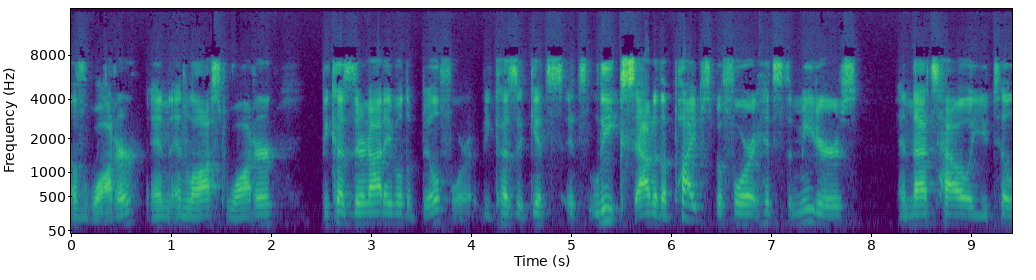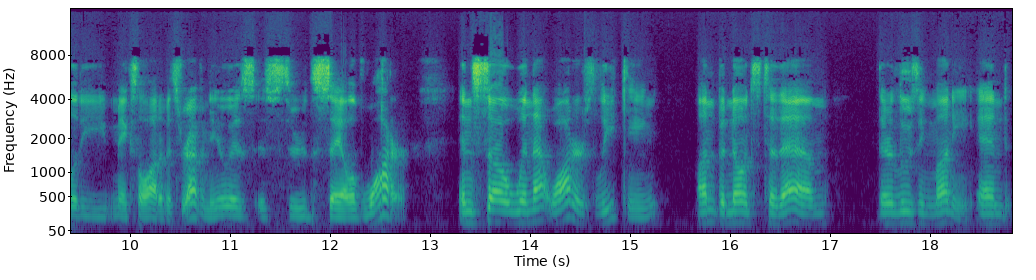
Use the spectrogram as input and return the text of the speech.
of water and, and lost water because they're not able to bill for it because it gets it leaks out of the pipes before it hits the meters and that's how a utility makes a lot of its revenue is is through the sale of water. And so when that water's leaking, unbeknownst to them, they're losing money. And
